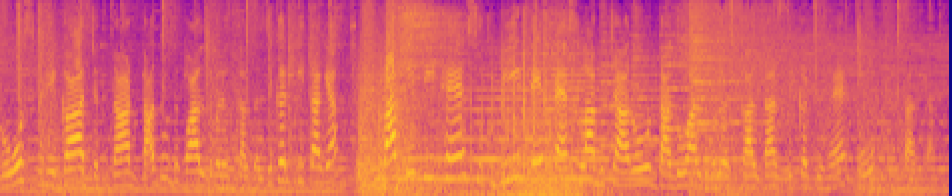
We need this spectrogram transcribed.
ਰੋਸ ਰਹੇਗਾ। ਜਥੇਦਾਰ ਦਾਦੂ ਦਵਾਲ ਦੇ ਵੱਲੋਂ ਇਸ ਗੱਲ ਦਾ ਜ਼ਿਕਰ ਕੀਤਾ ਗਿਆ। ਬਾਕੀ ਸੀਟ ਹੈ ਸੁਖਬੀਰ ਦੇ ਫੈਸਲਾ ਵਿਚਾਰੋ। ਦਾਦੂਵਾਲ ਦੇ ਵੱਲੋਂ ਇਸ ਗੱਲ ਦਾ ਜ਼ਿਕਰ ਜੋ ਹੈ, ਉਹ ਕੀਤਾ ਗਿਆ।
